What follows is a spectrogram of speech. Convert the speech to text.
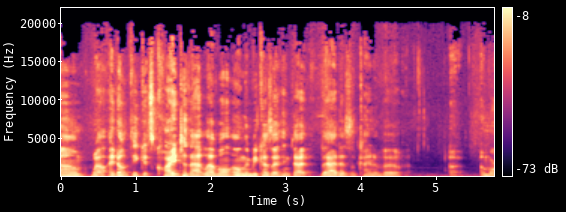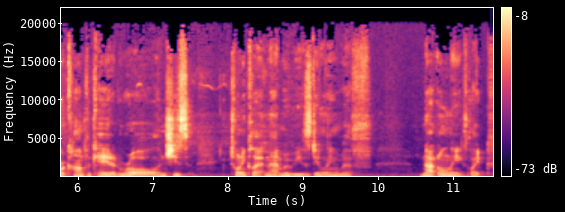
Um, well, I don't think it's quite to that level, only because I think that that is a kind of a, a, a more complicated role, and she's Toni Collette in that movie is dealing with not only like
